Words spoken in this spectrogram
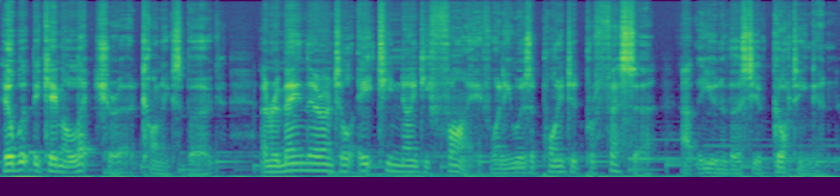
Hilbert became a lecturer at Königsberg and remained there until 1895 when he was appointed professor at the University of Göttingen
